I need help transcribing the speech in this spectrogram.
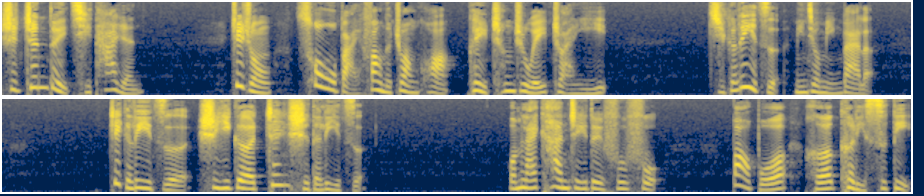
是针对其他人。这种错误摆放的状况，可以称之为转移。举个例子，您就明白了。这个例子是一个真实的例子。我们来看这一对夫妇，鲍勃和克里斯蒂。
